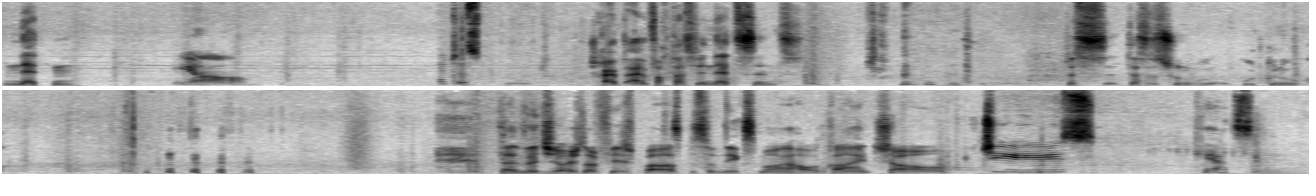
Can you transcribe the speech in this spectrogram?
Netten. Ja. Nett ist gut. Schreibt einfach, dass wir nett sind. Das, das ist schon gu gut genug. Dann wünsche ich euch noch viel Spaß. Bis zum nächsten Mal. Haut rein. Ciao. Tschüss. Kerzen.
